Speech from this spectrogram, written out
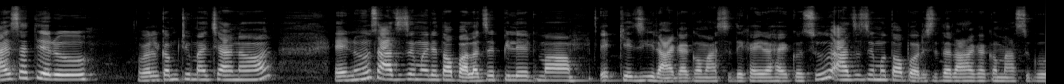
हाई साथीहरू वेलकम टु माई च्यानल हेर्नुहोस् आज चाहिँ मैले तपाईँहरूलाई चाहिँ प्लेटमा एक केजी राँगाको मासु देखाइरहेको छु। आज चाहिँ म तपाईँहरूसित राँगाको मासुको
